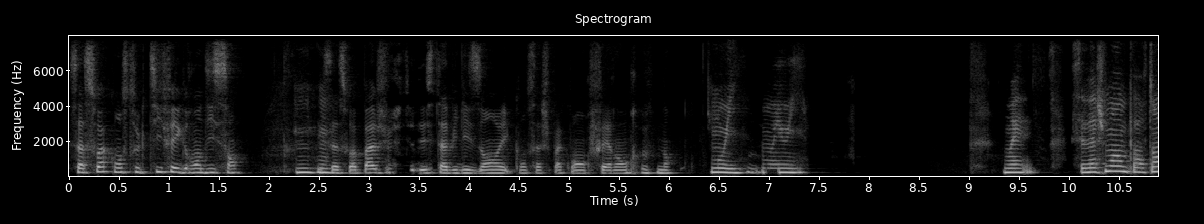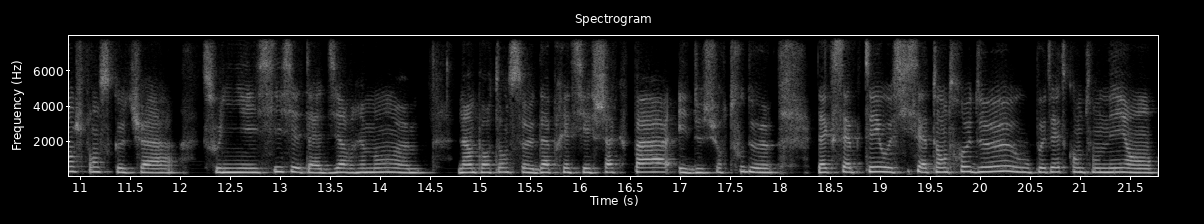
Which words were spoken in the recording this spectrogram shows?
ça soit constructif et grandissant. Et que mhm. ça soit pas juste déstabilisant et qu'on sache pas quoi en faire en revenant. Oui, oui, oui. Ouais, c'est vachement important, je pense que tu as souligné ici, c'est-à-dire vraiment euh, l'importance d'apprécier chaque pas et de surtout d'accepter aussi cet entre-deux ou peut-être quand on est en,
